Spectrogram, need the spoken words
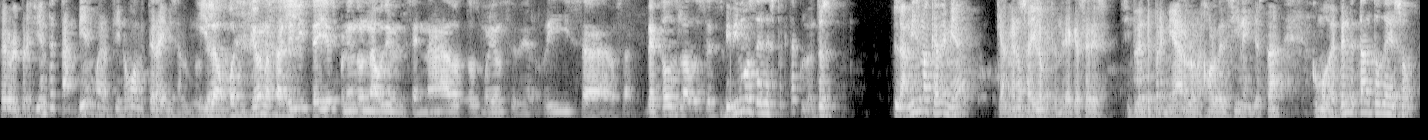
Pero el presidente también, bueno, en fin, no voy a meter ahí mis alumnos. Y la oposición, o sea, Lili Telles poniendo un audio en el Senado, todos muriéndose de risa, o sea, de todos lados es... vivimos del espectáculo. Entonces, la misma academia, que al menos ahí lo que tendría que hacer es simplemente premiar lo mejor del cine y ya está, como depende tanto de eso,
